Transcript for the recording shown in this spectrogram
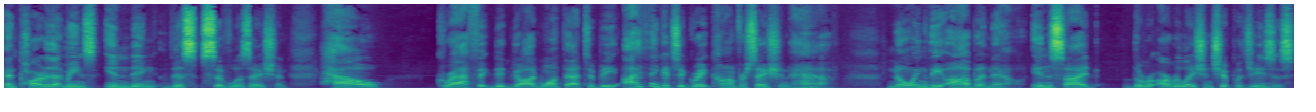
and part of that means ending this civilization. How graphic did God want that to be? I think it's a great conversation to have. Knowing the Abba now, inside the, our relationship with Jesus,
